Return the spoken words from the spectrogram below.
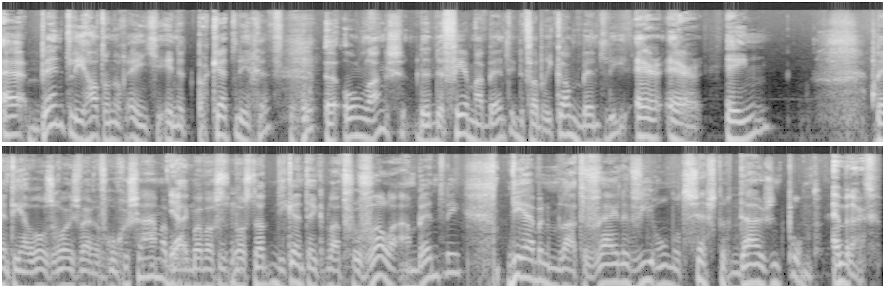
Eh, Bentley had er nog eentje in het pakket liggen. Mhm. onlangs. De, de firma Bentley, de fabrikant Bentley. RR1. Bentley en Rolls-Royce waren vroeger samen. Mhm. Blijkbaar was, was dat, die kentekenplaat vervallen aan Bentley. Die hebben hem laten veilen. 460.000 pond. En bedankt.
